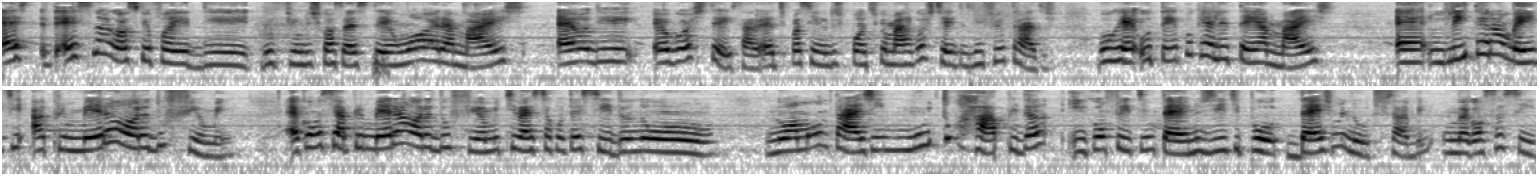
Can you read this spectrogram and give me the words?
Esse, esse negócio que eu falei de, do filme de Scorsese ter uma hora a mais é onde eu gostei, sabe? É tipo assim, um dos pontos que eu mais gostei dos Infiltrados. Porque o tempo que ele tem a mais é literalmente a primeira hora do filme. É como se a primeira hora do filme tivesse acontecido no, numa montagem muito rápida em conflitos internos de tipo 10 minutos, sabe? Um negócio assim.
